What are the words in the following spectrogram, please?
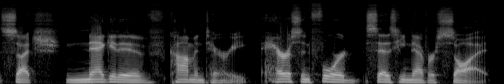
such negative commentary. Harrison Ford says he never saw it.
